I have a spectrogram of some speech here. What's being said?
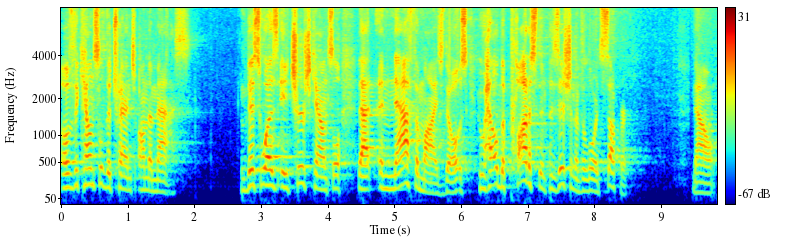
of the Council of the Trent on the Mass. This was a church council that anathemized those who held the Protestant position of the Lord's Supper. Now,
